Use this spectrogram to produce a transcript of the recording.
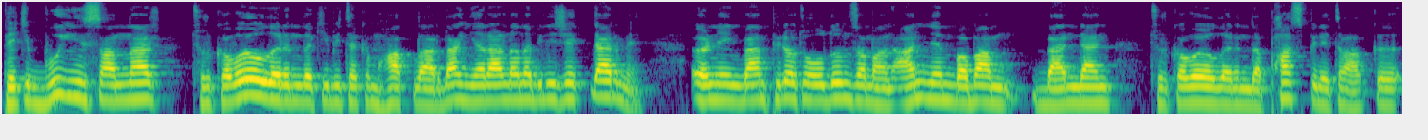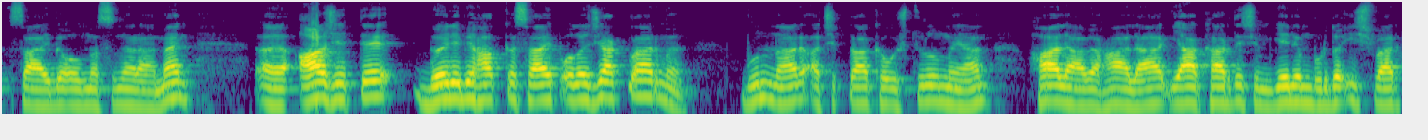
peki bu insanlar Türk Hava Yolları'ndaki bir takım haklardan yararlanabilecekler mi? Örneğin ben pilot olduğum zaman annem babam benden Türk Hava Yolları'nda pas bileti hakkı sahibi olmasına rağmen e, AJet'te böyle bir hakka sahip olacaklar mı? Bunlar açıklığa kavuşturulmayan hala ve hala ya kardeşim gelin burada iş var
